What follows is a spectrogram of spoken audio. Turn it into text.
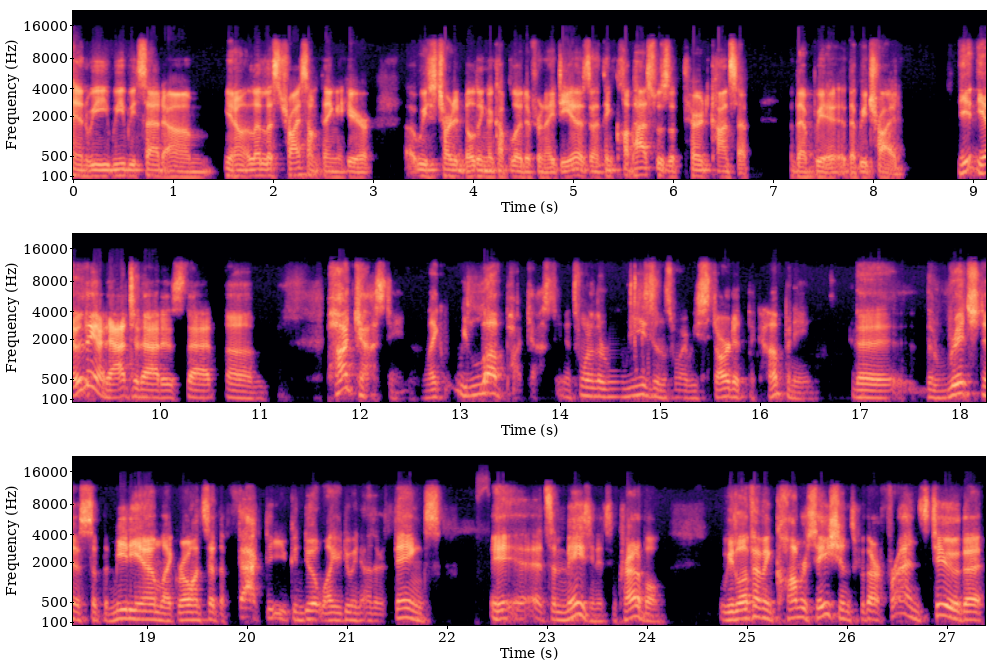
And we we, we said um, you know let, us try something here. Uh, we started building a couple of different ideas and i think clubhouse was the third concept that we that we tried. The, the other thing i'd add to that is that um, podcasting like we love podcasting. It's one of the reasons why we started the company. The the richness of the medium like rohan said the fact that you can do it while you're doing other things it, it's amazing it's incredible we love having conversations with our friends too the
